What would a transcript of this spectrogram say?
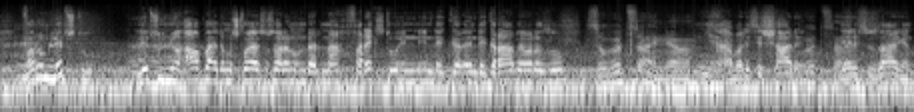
Warum lebst du? Lebst du nur Arbeit, um Steuer zu zahlen und danach verreckst du in, in, der, in der Grabe oder so? So wird es sein, ja. Ja, aber das ist schade, sein. ehrlich zu sagen.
